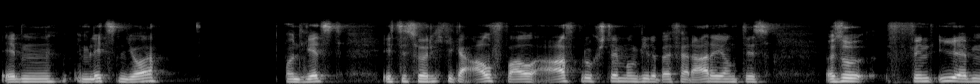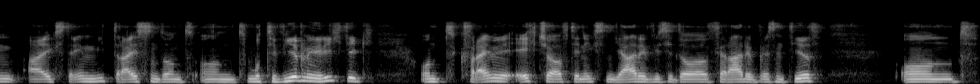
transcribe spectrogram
eben im letzten Jahr. Und jetzt ist es so ein richtiger Aufbau, Aufbruchstimmung wieder bei Ferrari und das, also finde ich eben auch extrem mitreißend und, und motiviert mich richtig und freue mich echt schon auf die nächsten Jahre, wie sie da Ferrari präsentiert. Und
